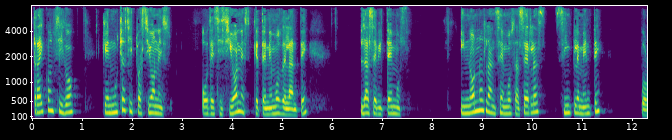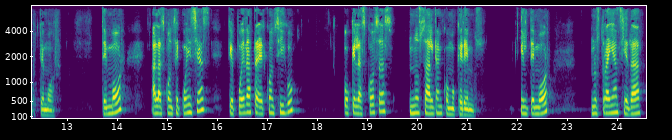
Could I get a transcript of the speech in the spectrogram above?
trae consigo que en muchas situaciones o decisiones que tenemos delante, las evitemos y no nos lancemos a hacerlas simplemente por temor. Temor a las consecuencias que pueda traer consigo o que las cosas no salgan como queremos. El temor nos trae ansiedad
